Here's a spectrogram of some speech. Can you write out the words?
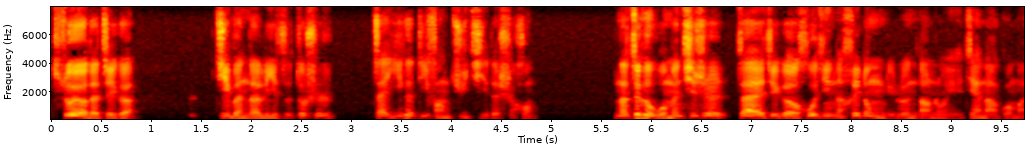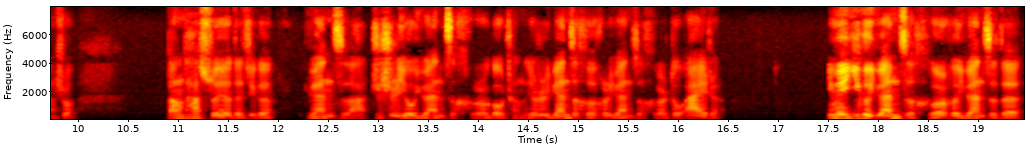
所有的这个基本的粒子都是在一个地方聚集的时候。那这个我们其实在这个霍金的黑洞理论当中也见到过嘛，说当它所有的这个原子啊，只是由原子核构成的，就是原子核和原子核都挨着，因为一个原子核和原子的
